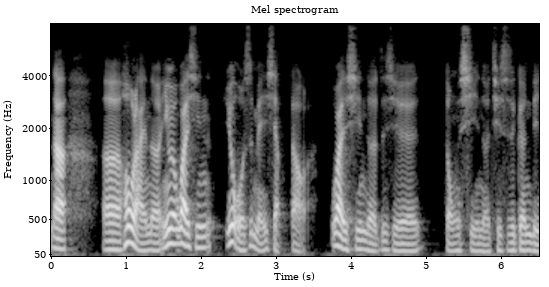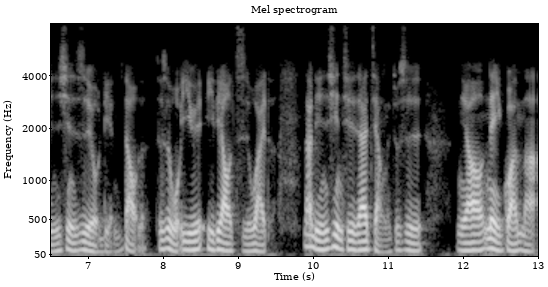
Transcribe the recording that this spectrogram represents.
那呃后来呢，因为外星，因为我是没想到啊。外星的这些东西呢，其实跟灵性是有连到的，这是我意意料之外的。那灵性其实在讲的就是你要内观嘛，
